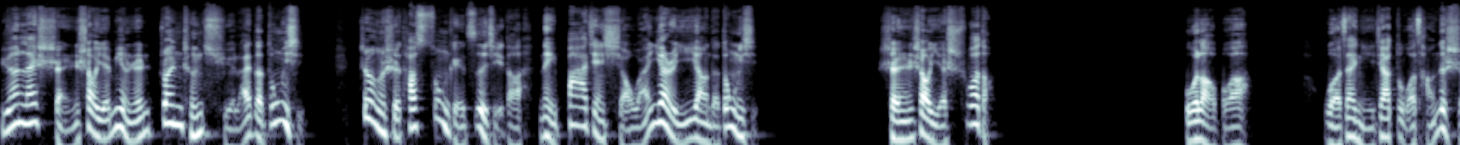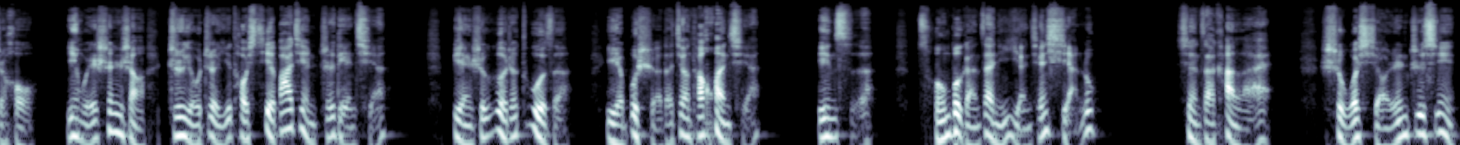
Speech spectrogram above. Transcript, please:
原来沈少爷命人专程取来的东西。正是他送给自己的那八件小玩意儿一样的东西。沈少爷说道：“吴老伯，我在你家躲藏的时候，因为身上只有这一套蟹八件值点钱，便是饿着肚子也不舍得将它换钱，因此从不敢在你眼前显露。现在看来，是我小人之心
